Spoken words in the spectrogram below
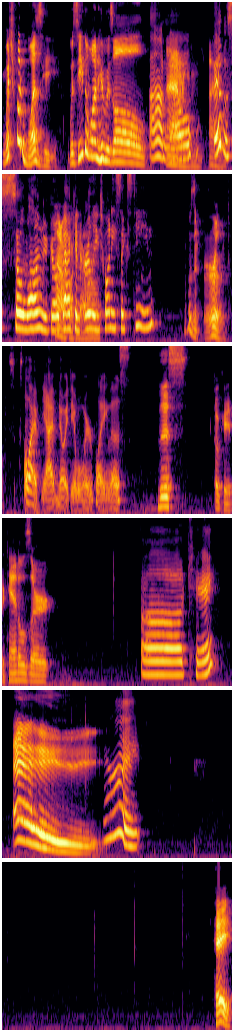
which one was he? Was he the one who was all? I don't know. I don't even- I don't it was so long ago, back in fucking early 2016. It wasn't early 2016. Oh, I have, yeah, I have no idea when we were playing this. This. Okay, the candles are. Okay. Hey! All right. Hey,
